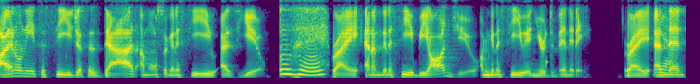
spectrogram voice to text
I don't need to see you just as dad. I'm also going to see you as you, Mhm. right? And I'm going to see you beyond you. I'm going to see you in your divinity, right? And Yeah. then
